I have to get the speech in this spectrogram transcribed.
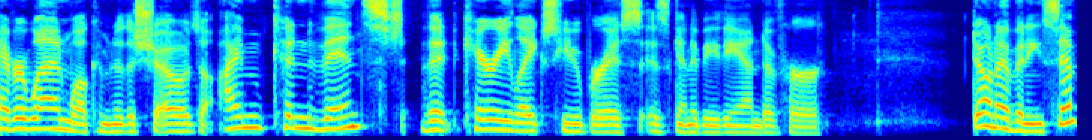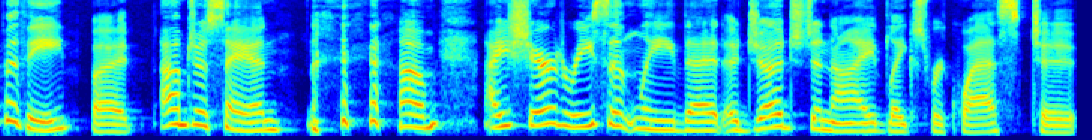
Hey everyone, welcome to the show. So I'm convinced that Kari Lake's hubris is going to be the end of her. Don't have any sympathy, but I'm just saying. um, I shared recently that a judge denied Lake's request to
